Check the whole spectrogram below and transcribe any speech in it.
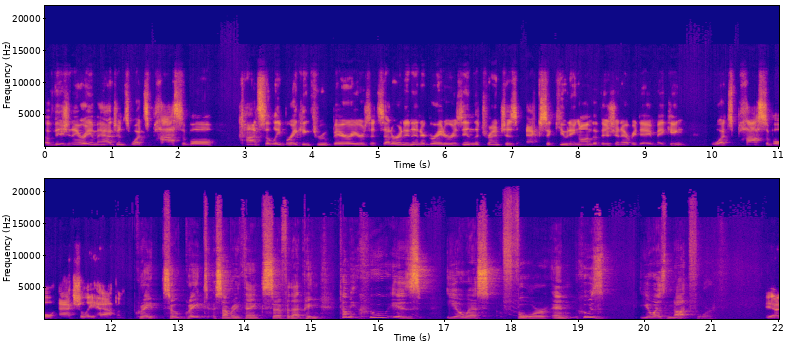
a visionary imagines what's possible constantly breaking through barriers, et cetera. And an integrator is in the trenches executing on the vision every day, making what's possible actually happen. Great. So, great summary. Thanks uh, for that, Paton. Tell me, who is EOS for and who's EOS not for? Yeah,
